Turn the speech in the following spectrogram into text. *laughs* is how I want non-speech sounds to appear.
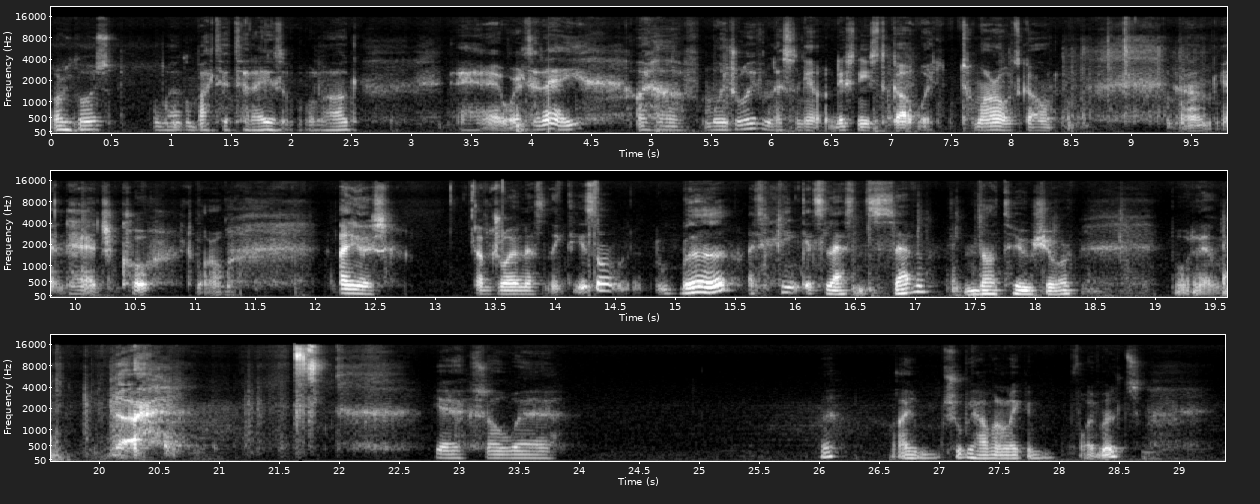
Alright guys, welcome back to today's vlog. Uh, where today I have my driving lesson again. This needs to go, wait, tomorrow it's going. I'm getting hedge cut tomorrow. Anyways, I'm driving lesson. I think it's not, I think it's lesson 7, not too sure. But um, *sighs* yeah, so uh, I should be having like in 5 minutes.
